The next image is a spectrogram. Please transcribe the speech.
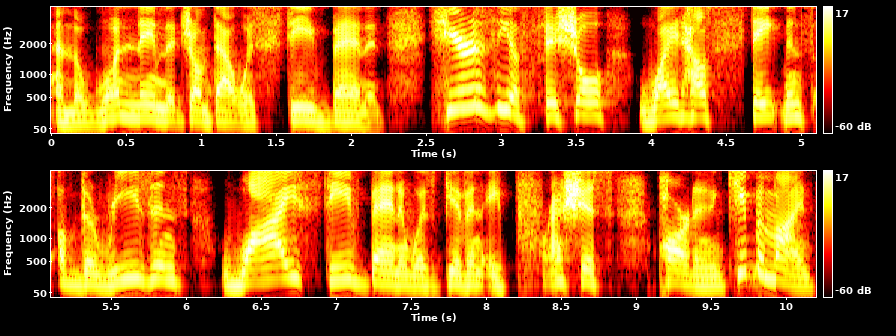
and the one name that jumped out was Steve Bannon. Here's the official White House statements of the reason reasons why Steve Bannon was given a precious pardon. And keep in mind,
